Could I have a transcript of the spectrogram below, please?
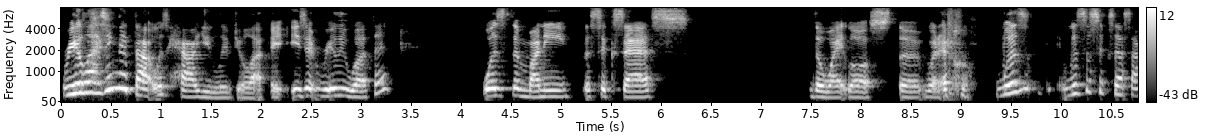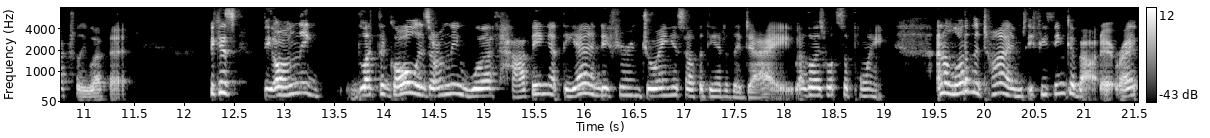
realizing that that was how you lived your life. Is it really worth it? Was the money, the success, the weight loss, the whatever, was was the success actually worth it? Because the only like the goal is only worth having at the end if you're enjoying yourself at the end of the day. Otherwise, what's the point? And a lot of the times, if you think about it, right?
